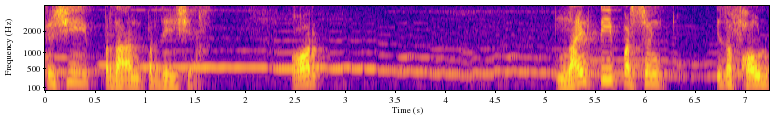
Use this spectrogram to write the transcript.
ਕ੍ਰਿਸ਼ੀ ਪ੍ਰਧਾਨ ਪ੍ਰਦੇਸ਼ ਆ ਔਰ 90% is a food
